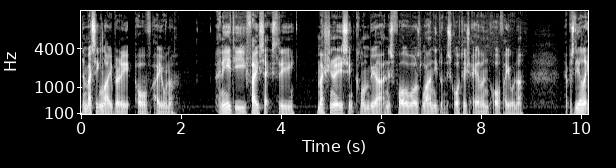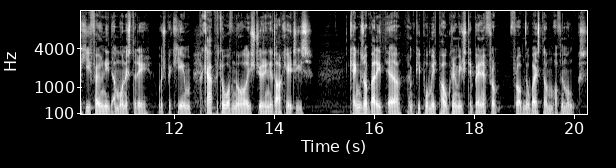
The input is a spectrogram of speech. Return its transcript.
The Missing Library of Iona. In AD 563, missionary St. Columba and his followers landed on the Scottish island of Iona. It was there that he founded a monastery, which became a capital of knowledge during the Dark Ages. Kings were buried there, and people made pilgrimage to benefit from the wisdom of the monks.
